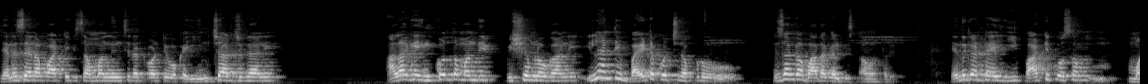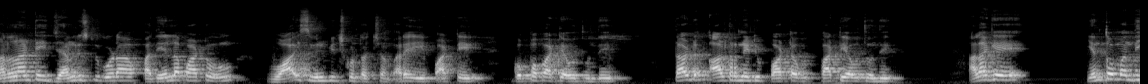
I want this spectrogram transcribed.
జనసేన పార్టీకి సంబంధించినటువంటి ఒక ఇన్ఛార్జ్ కానీ అలాగే ఇంకొంతమంది విషయంలో కానీ ఇలాంటి బయటకు వచ్చినప్పుడు నిజంగా బాధ కల్పిస్తూ ఉంటుంది. ఎందుకంటే ఈ పార్టీ కోసం మనలాంటి జర్నలిస్టులు కూడా పదేళ్ళ పాటు వాయిస్ వినిపించుకుంటూ వచ్చాం అరే ఈ పార్టీ గొప్ప పార్టీ అవుతుంది. థర్డ్ ఆల్టర్నేటివ్ పార్ట్ పార్టీ అవుతుంది. అలాగే ఎంతోమంది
